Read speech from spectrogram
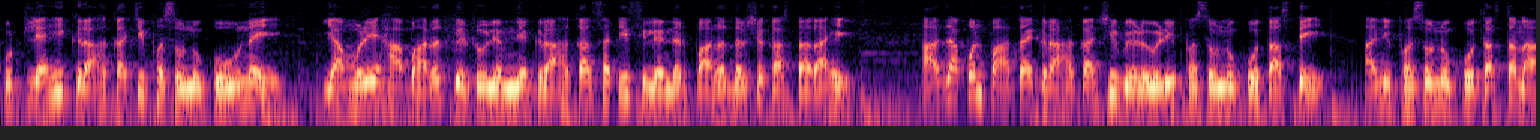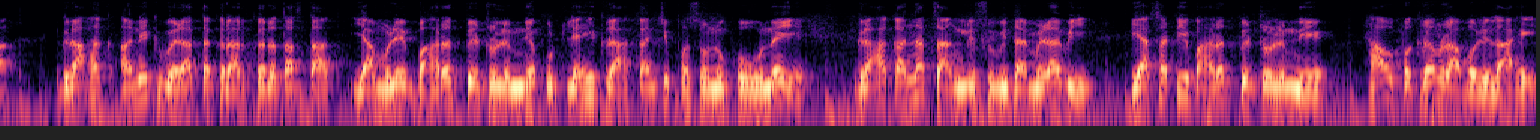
कुठल्याही ग्राहकाची फसवणूक होऊ नये. यामुळे हा भारत पेट्रोलियमने ग्राहकांसाठी सिलेंडर पारदर्शक असणार आहे. आज आपण पाहताय ग्राहकांची वेळोवेळी फसवणूक होत असते आणि फसवणूक होत असताना ग्राहक अनेक वेळा तक्रार करत असतात. यामुळे भारत पेट्रोलियमने कुठल्याही ग्राहकांची फसवणूक होऊ नये. ग्राहकांना चांगली सुविधा मिळावी यासाठी भारत पेट्रोलियमने हा उपक्रम राबवलेला आहे.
